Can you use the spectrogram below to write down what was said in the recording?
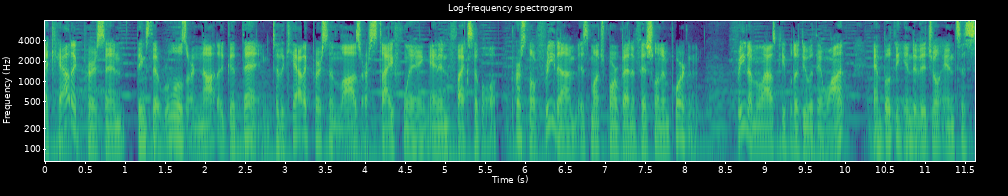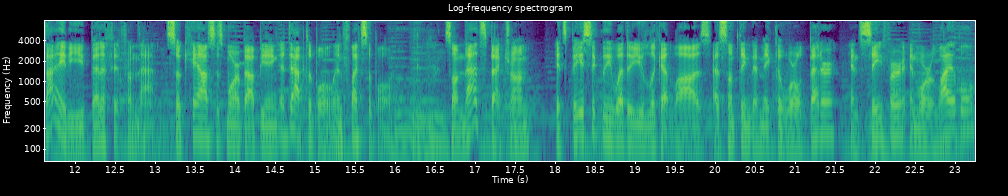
A chaotic person thinks that rules are not a good thing. To the chaotic person, laws are stifling and inflexible. Personal freedom is much more beneficial and important. Freedom allows people to do what they want, and both the individual and society benefit from that. So chaos is more about being adaptable and flexible. Hmm. So on that spectrum, it's basically whether you look at laws as something that make the world better and safer and more reliable,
